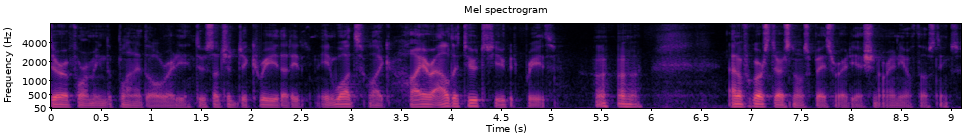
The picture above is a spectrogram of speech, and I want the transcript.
terraforming the planet already to such a degree that it, in what like higher altitudes you could breathe. and of course, there's no space radiation or any of those things.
